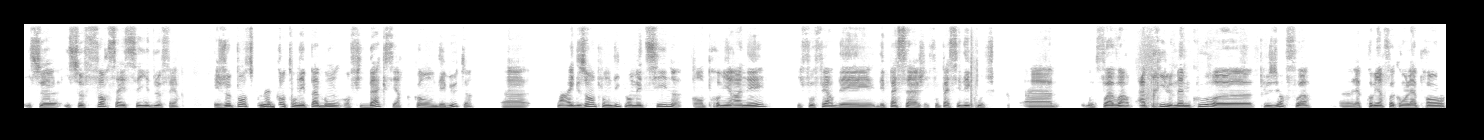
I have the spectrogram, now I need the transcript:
Ils se, ils se forcent à essayer de le faire. Et je pense que même quand on n'est pas bon en feedback, c'est-à-dire quand on débute, euh, par exemple, on dit qu'en médecine, en première année, il faut faire des, des passages, il faut passer des couches. Euh, donc, faut avoir appris le même cours euh, plusieurs fois. Euh, la première fois qu'on l'apprend,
